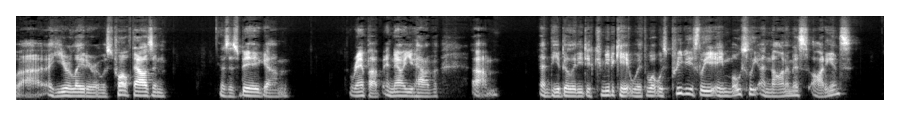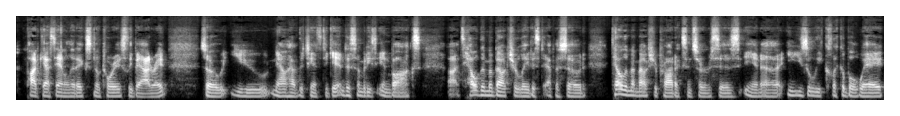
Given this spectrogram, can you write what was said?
Uh, a year later, it was 12,000. It was this big um, ramp up. And now you have um, and the ability to communicate with what was previously a mostly anonymous audience podcast analytics notoriously bad, right? So you now have the chance to get into somebody's inbox, uh, tell them about your latest episode, tell them about your products and services in a easily clickable way.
